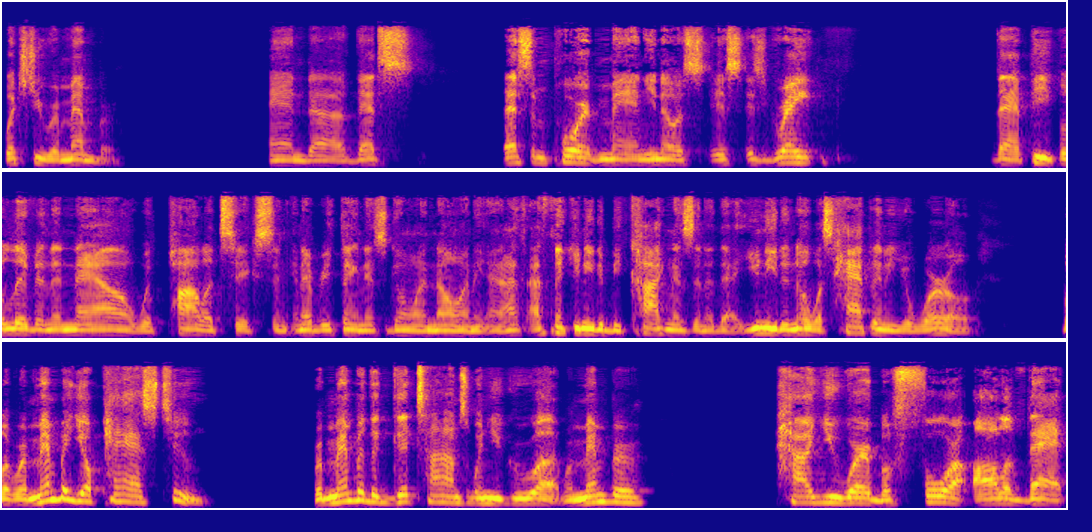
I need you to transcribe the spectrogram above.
what you remember. And uh, that's that's important, man. You know, it's it's, it's great that people live in the now with politics and, and everything that's going on. And I, I think you need to be cognizant of that. You need to know what's happening in your world. But remember your past too. Remember the good times when you grew up. Remember how you were before all of that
